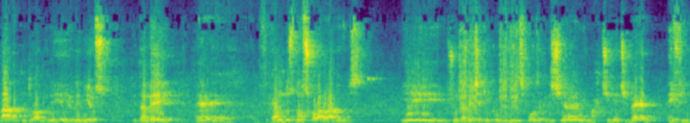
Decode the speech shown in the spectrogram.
lá da Controladoria, e o Denilson, e também é, é um dos nossos colaboradores. E juntamente aqui com minha esposa, Cristiane, Martinha, Tibério, enfim.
